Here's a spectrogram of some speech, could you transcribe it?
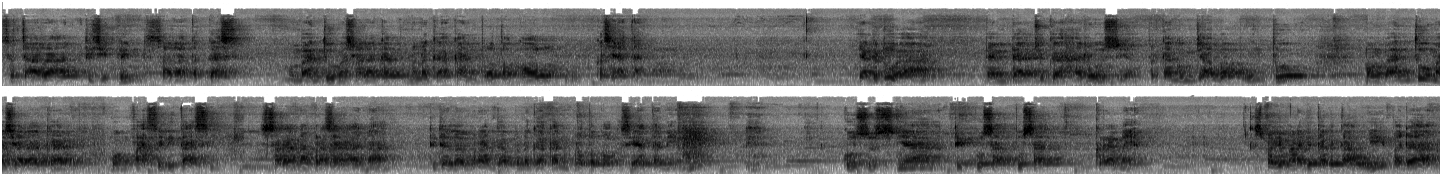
secara disiplin, secara tegas membantu masyarakat menegakkan protokol kesehatan. Yang kedua, Pemda juga harus ya, bertanggung jawab untuk membantu masyarakat memfasilitasi sarana prasarana di dalam rangka penegakan protokol kesehatan ini khususnya di pusat-pusat keramaian. Sebagaimana kita ketahui pada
